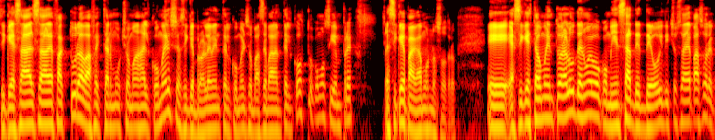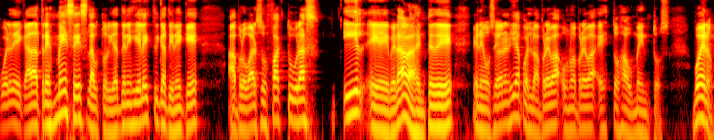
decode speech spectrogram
Así que esa alza de factura va a afectar mucho más al comercio, así que probablemente el comercio pase para adelante el costo, como siempre, así que pagamos nosotros. Eh, así que este aumento de la luz, de nuevo, comienza desde hoy, dicho sea de paso, recuerde que cada tres meses la Autoridad de Energía Eléctrica tiene que aprobar sus facturas y, eh, ¿verdad? La gente de el negocio de energía, pues lo aprueba o no aprueba estos aumentos. Bueno,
